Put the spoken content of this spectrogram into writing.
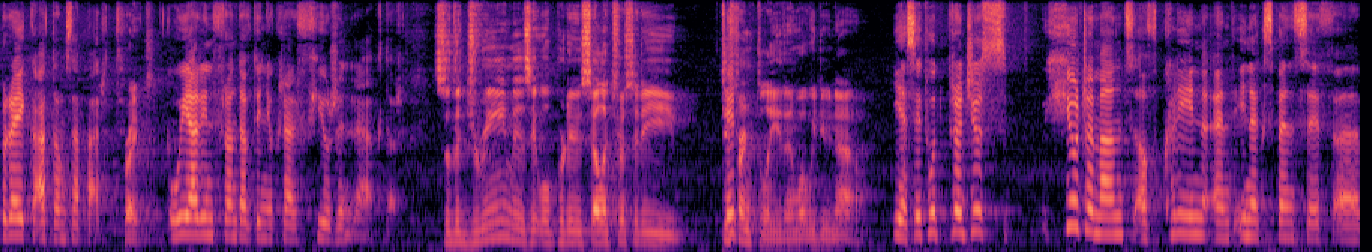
break atoms apart. Right. We are in front of the nuclear fusion reactor. So the dream is it will produce electricity differently than what we do now. Yes, it would produce huge amounts of clean and inexpensive uh,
